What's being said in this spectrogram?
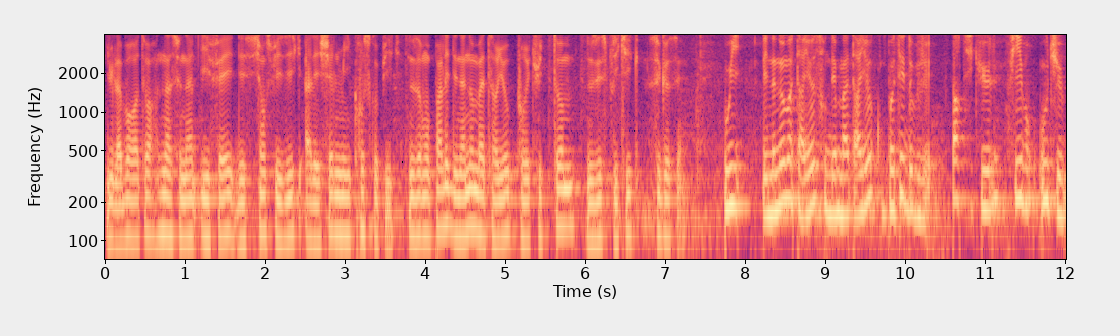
du laboratoire national IFEI des sciences physiques à l'échelle microscopique. Nous avons parlé des nanomatériaux pour étude Tom nous expliquer ce que c'est? Oui, les nanomatériaux sont des matériaux composés d'objets, particules, fibres ou tubes,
